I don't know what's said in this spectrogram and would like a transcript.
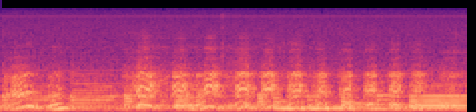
Huh? huh?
